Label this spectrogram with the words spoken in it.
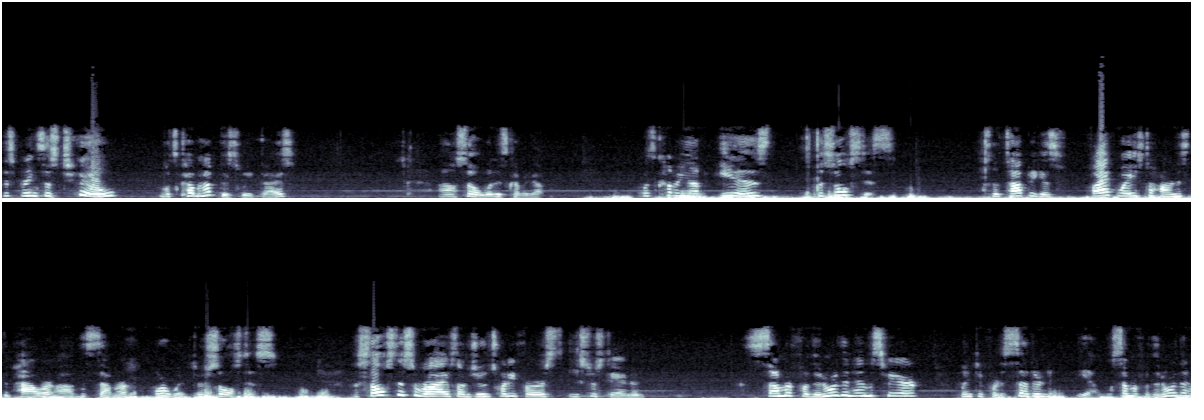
this brings us to what's coming up this week, guys. Uh, so, what is coming up? What's coming up is the solstice. So, the topic is five ways to harness the power of the summer or winter solstice. The solstice arrives on June 21st, Eastern Standard. Summer for the northern hemisphere, winter for the southern, yeah, summer for the northern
